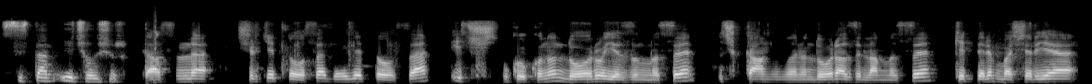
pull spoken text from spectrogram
sistem iyi çalışır. Aslında şirket de olsa, devlet de olsa iç hukukunun doğru yazılması, iç kanunların doğru hazırlanması şirketlerin başarıya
